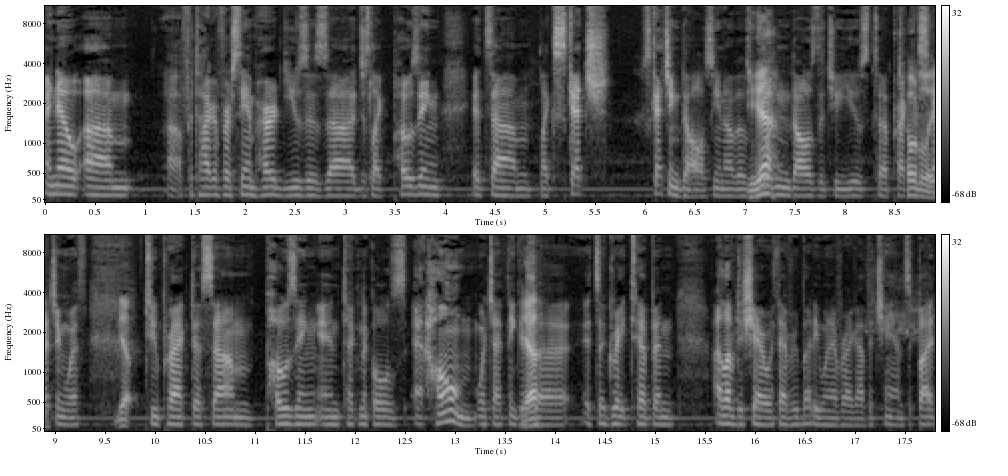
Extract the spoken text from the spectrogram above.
I know um, uh, photographer Sam Hurd uses uh, just like posing. It's um, like sketch sketching dolls. You know those Yeah. wooden dolls that you use to practice Totally. sketching with. Yep. To practice um, posing and technicals at home, which I think is a it's a great tip and. I love to share with everybody whenever I got the chance. But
